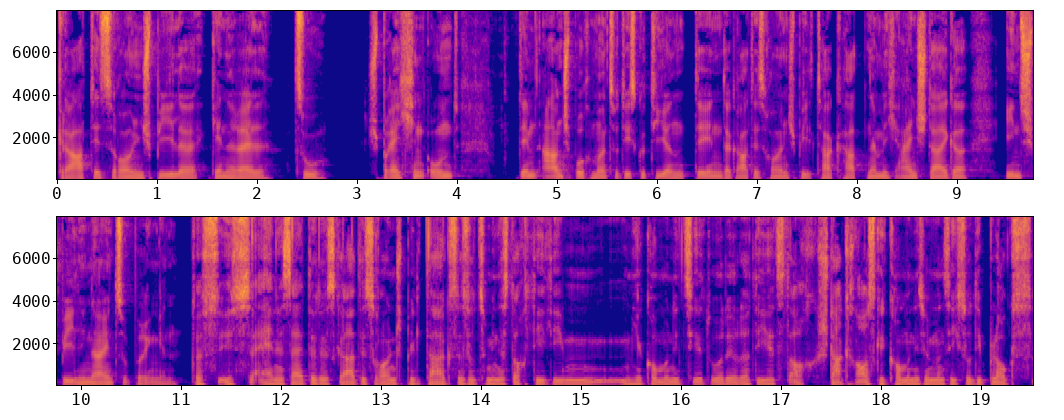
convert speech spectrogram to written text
Gratis-Rollenspiele generell zu sprechen. Und den Anspruch mal zu diskutieren, den der Gratis-Rollenspieltag hat, nämlich Einsteiger ins Spiel hineinzubringen. Das ist eine Seite des Gratis-Rollenspieltags, also zumindest auch die, die mir kommuniziert wurde oder die jetzt auch stark rausgekommen ist, wenn man sich so die Blogs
